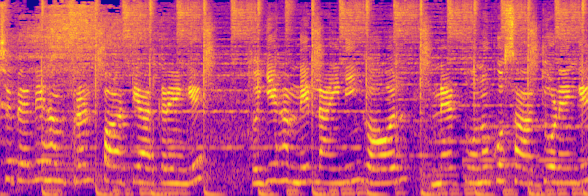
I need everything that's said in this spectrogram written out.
सबसे पहले हम फ्रंट पार्ट तैयार करेंगे। तो ये हमने लाइनिंग और नेट दोनों को साथ जोड़ेंगे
